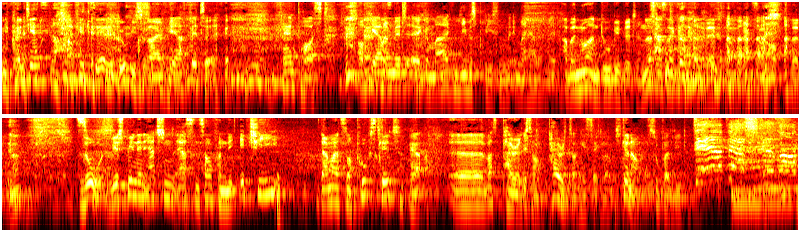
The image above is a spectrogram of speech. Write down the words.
Ihr könnt jetzt offiziell Dubi schreiben. Ja, bitte. Fanpost. Auch gerne mit äh, gemalten Liebesbriefen immer her damit. Aber nur an Dubi bitte, ne? Das ist eine kleine Auftritt, ne? So, wir spielen den ersten, ersten Song von The Itchy, damals noch Poops Kid. Ja. Äh, was? Pirate Song. Pirate Song hieß der, glaube ich. Genau. Super Lied. Der beste Rock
